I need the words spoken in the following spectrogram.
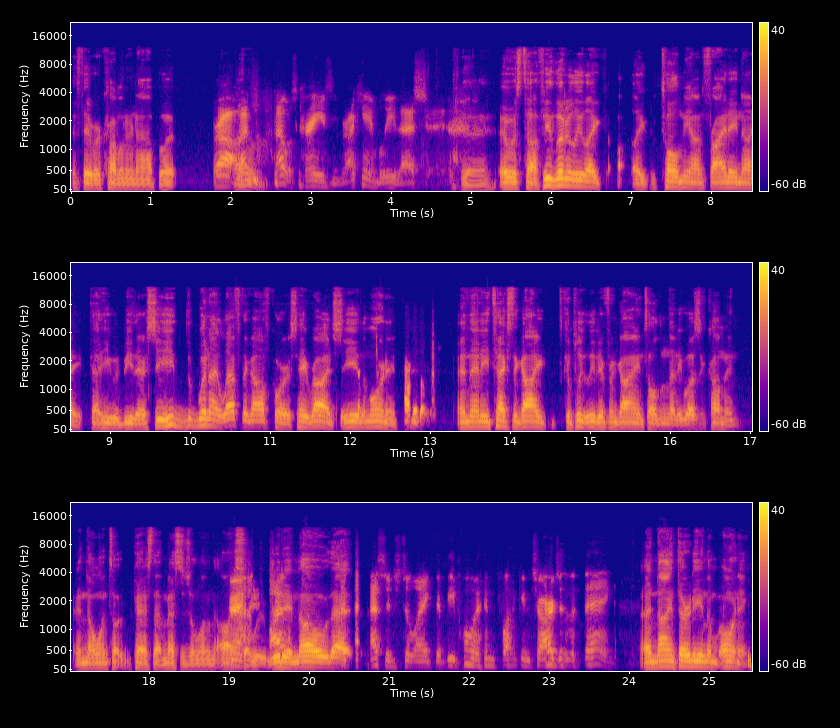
if they were coming or not, but Bro, that, um, that was crazy, bro. I can't believe that shit. yeah, it was tough. He literally like like told me on Friday night that he would be there. See, he when I left the golf course, hey Raj, see you in the morning. And then he texted a guy, completely different guy, and told him that he wasn't coming, and no one t- passed that message along to us. So we, we didn't know that That message to like the people in fucking charge of the thing. At 9:30 in the morning.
